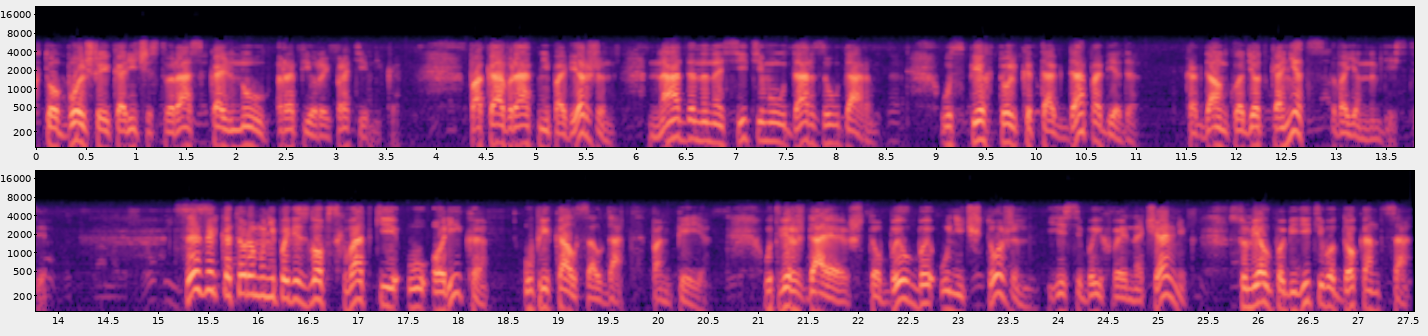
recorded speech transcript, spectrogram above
кто большее количество раз кольнул рапирой противника. Пока враг не повержен, надо наносить ему удар за ударом. Успех только тогда победа, когда он кладет конец военным действиям. Цезарь, которому не повезло в схватке у Орика, упрекал солдат Помпея, утверждая, что был бы уничтожен, если бы их военачальник сумел победить его до конца.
